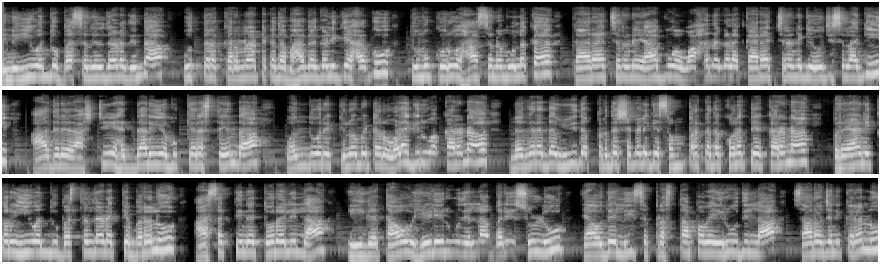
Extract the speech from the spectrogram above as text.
ಇನ್ನು ಈ ಒಂದು ಬಸ್ ನಿಲ್ದಾಣದಿಂದ ಉತ್ತರ ಕರ್ನಾಟಕದ ಭಾಗಗಳಿಗೆ ಹಾಗೂ ತುಮಕೂರು ಹಾಸನ ಮೂಲಕ ಕಾರ್ಯಾಚರಣೆಯಾಗುವ ವಾಹನಗಳ ಕಾರ್ಯಾಚರಣೆಗೆ ಯೋಜಿಸಲಾಗಿ, ಆದರೆ ರಾಷ್ಟ್ರೀಯ ಹೆದ್ದಾರಿಯ ಮುಖ್ಯ ರಸ್ತೆಯಿಂದ ಒಂದೂವರೆ ಕಿಲೋಮೀಟರ್ ಒಳಗಿರುವ ಕಾರಣ ನಗರದ ವಿವಿಧ ಪ್ರದೇಶಗಳಿಗೆ ಸಂಪರ್ಕದ ಕೊರತೆಯ ಕಾರಣ ಪ್ರಯಾಣಿಕರು ಈ ಒಂದು ಬಸ್ ನಿಲ್ದಾಣಕ್ಕೆ ಬರಲು ಆಸಕ್ತಿನೇ ತೋರಲಿಲ್ಲ. ಈಗ ತಾವು ಹೇಳಿರುವುದೆಲ್ಲ ಬರೀ ಸುಳ್ಳು, ಯಾವುದೇ ಲೀಸ್ ಪ್ರಸ್ತಾಪವೇ ಇರುವುದಿಲ್ಲ. ಸಾರ್ವಜನಿಕರನ್ನು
